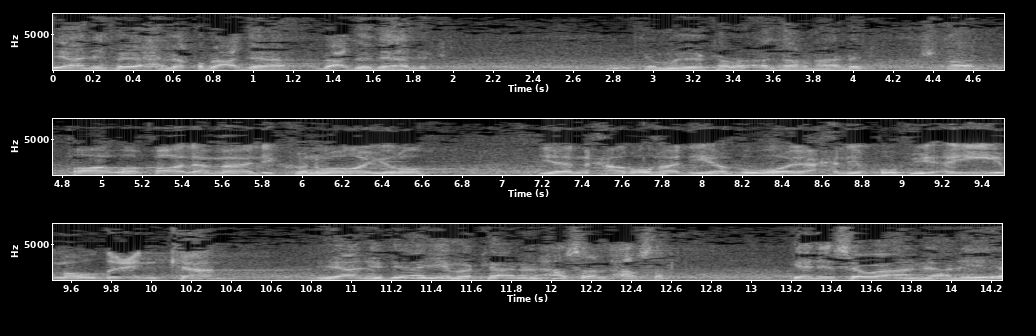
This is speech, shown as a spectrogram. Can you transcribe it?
يعني فيحلق بعد بعد ذلك. ثم ذكر أثر مالك. قال؟ وقال مالك وغيره ينحر هديه ويحلق في أي موضع كان. يعني في أي مكان حصل الحصر يعني سواء يعني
